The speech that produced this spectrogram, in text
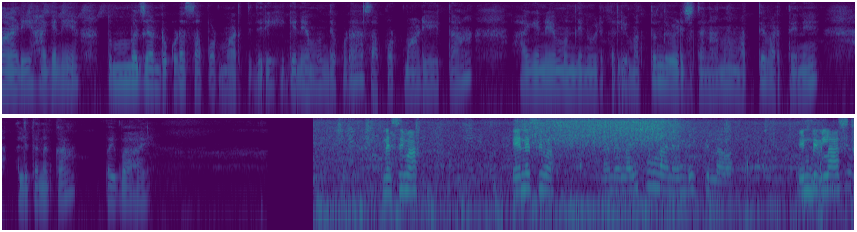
ಮಾಡಿ. ಹಾಗೆಯೇ ತುಂಬ ಜನರು ಕೂಡ ಸಪೋರ್ಟ್ ಮಾಡ್ತಿದ್ದೀರಿ. ಹೀಗೇ ಮುಂದೆ ಕೂಡ ಸಪೋರ್ಟ್ ಮಾಡಿ ಆಯಿತಾ? ಹಾಗೆಯೇ ಮುಂದಿನ ವಿಡಿಯೋದಲ್ಲಿ ಮತ್ತೊಂದು ವಿಡಿಯೋ ಜೊತೆ ನಾನು ಮತ್ತೆ ಬರ್ತೇನೆ. ಅಲ್ಲಿ ತನಕ ಬೈ ಬಾಯ್ ನಸೀಮಾ, ಏ ನಸೀಮ? ನನ್ನ ಲೈಫು ನಾನು ಎಂಡಿಕ್ಕಿಲ್ಲ ಎಂಡಿಗೆ ಲಾಸ್ಟ್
